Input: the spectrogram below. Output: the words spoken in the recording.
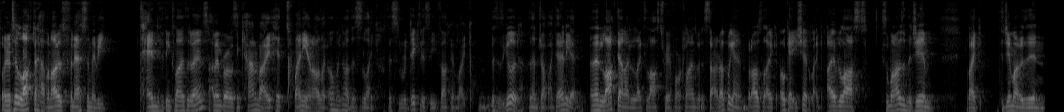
But like, until lockdown happened, I was finessing maybe 10 to 15 clients at events. I remember I was in Canada, I hit 20 and I was like, oh my god, this is like, this is ridiculously fucking like, hmm. this is good. But then drop back down again. And then lockdown, I like lost three or four clients when it started up again. But I was like, okay, shit, like I've lost. So when I was in the gym, like the gym I was in,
